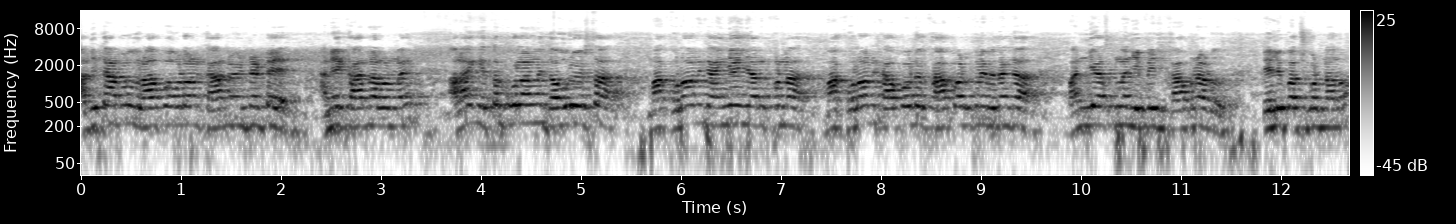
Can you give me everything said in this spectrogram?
అధికారంలోకి రాకపోవడానికి కారణం ఏంటంటే అనేక కారణాలు ఉన్నాయి. అలాగే ఇతర కులాలను గౌరవిస్తా మా కులానికి అన్యాయం జరగకుండా మా కులాన్ని కాపాడు కాపాడుకునే విధంగా పనిచేస్తుందని చెప్పేసి కాపునాడు తెలియపరచుకుంటున్నాను.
